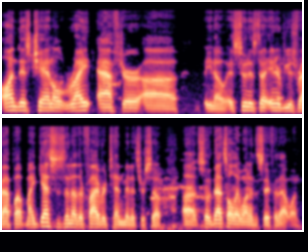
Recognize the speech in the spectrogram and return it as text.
on this channel right after uh you know as soon as the interviews wrap up my guess is another five or ten minutes or so uh so that's all i wanted to say for that one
